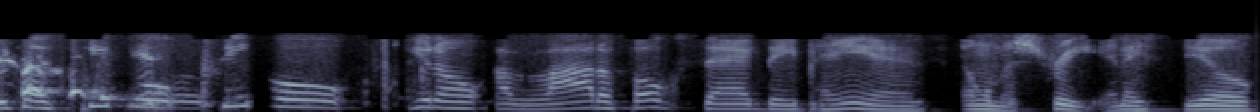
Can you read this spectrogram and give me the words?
Because people, people, you know, a lot of folks sag their pants on the street, and they still,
